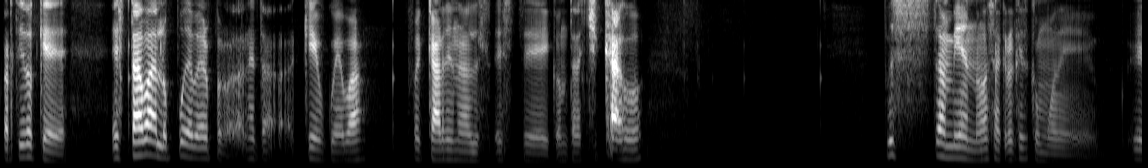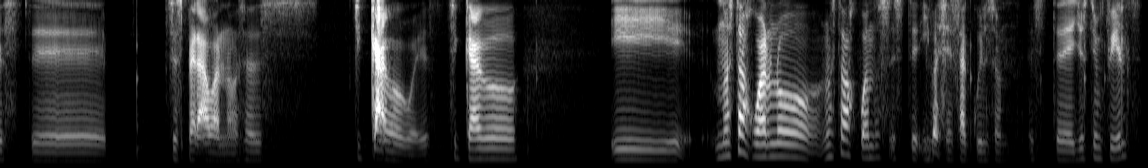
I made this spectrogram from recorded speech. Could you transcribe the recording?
partido que estaba, lo pude ver, pero la neta, qué hueva. Fue Cardinals este, contra Chicago pues también, ¿no? O sea, creo que es como de, este, se esperaba, ¿no? O sea, es Chicago, güey, es Chicago y no estaba jugando, no estaba jugando, este, iba a ser Zach Wilson, este, Justin Fields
